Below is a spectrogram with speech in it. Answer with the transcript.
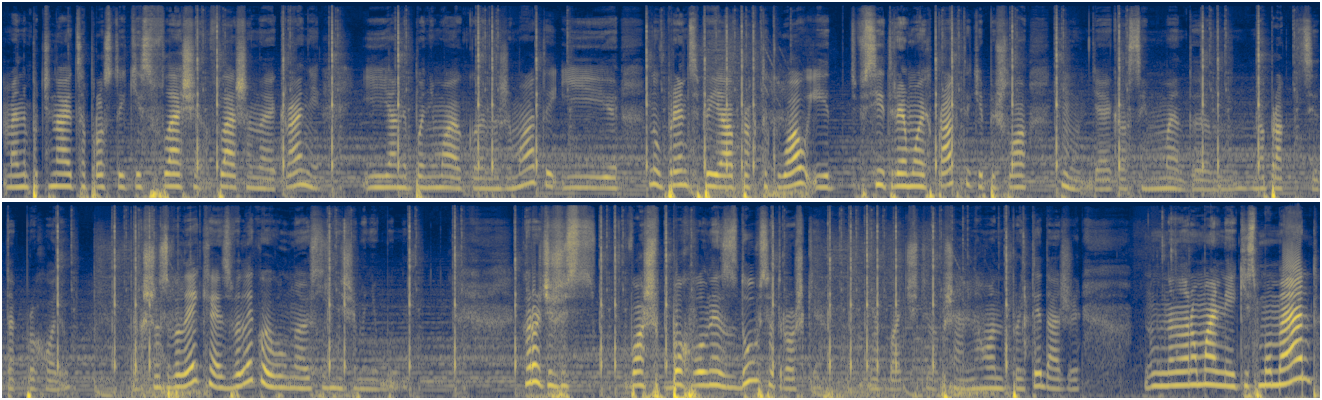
в мене починаються просто якісь флеші, флеші на екрані, і я не розумію, коли нажимати. І, ну, в принципі, я практикував, і всі три моїх практики пішло. Ну, я якраз цей момент е, на практиці так проходив. Так що з, велике, з великою волною сложніше мені буде. Коротше, щось ваш бог волни здувся трошки. Як бачите, взагалі не гон пройти навіть. Ну, на нормальний якийсь момент.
